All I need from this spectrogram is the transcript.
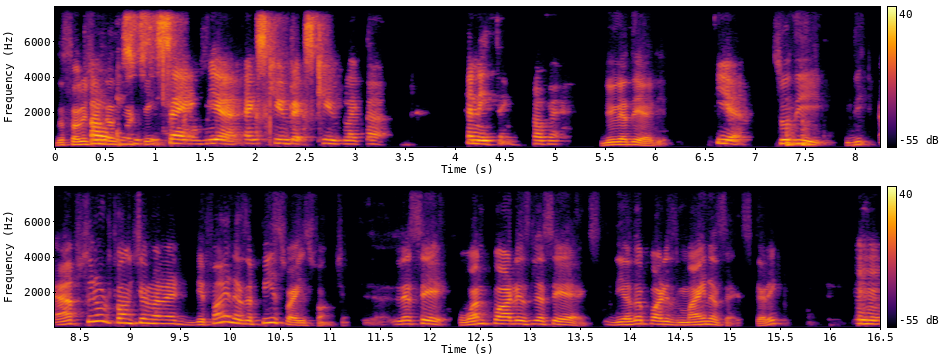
The solution Oh, does it's not just the same. Yeah. X cubed, X cubed, like that. Anything. Okay. Do you get the idea? Yeah. So the, the absolute function when I define as a piecewise function, let's say one part is, let's say x, the other part is minus x, correct? hmm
